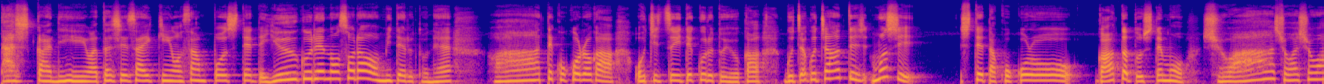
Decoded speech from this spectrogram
確かに私最近お散歩してて夕暮れの空を見てるとねわーって心が落ち着いてくるというかぐちゃぐちゃってもししてた心があったとしてもシュワーシュワシュワ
